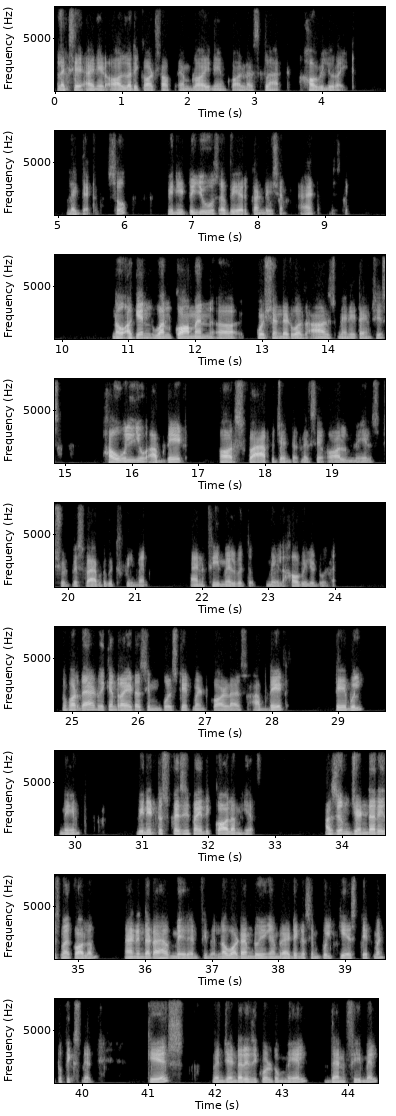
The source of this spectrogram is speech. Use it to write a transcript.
Like say, I need all the records of employee name called as Clark. How will you write? Like that. So we need to use a where condition and. Now again, one common uh, question that was asked many times is how will you update or swap gender? Like say all males should be swapped with female and female with male. How will you do that? So for that, we can write a simple statement called as update table name. We need to specify the column here. Assume gender is my column and in that I have male and female. Now what I'm doing, I'm writing a simple case statement to fix that. Case when gender is equal to male, then female.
